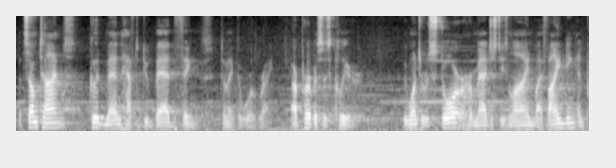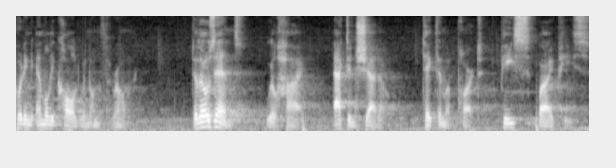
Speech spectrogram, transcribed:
But sometimes, good men have to do bad things to make the world right. Our purpose is clear. We want to restore Her Majesty's line by finding and putting Emily Kaldwin on the throne. To those ends, we'll hide, act in shadow, take them apart, piece by piece.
